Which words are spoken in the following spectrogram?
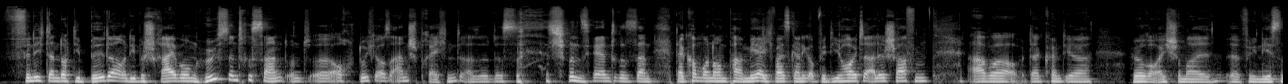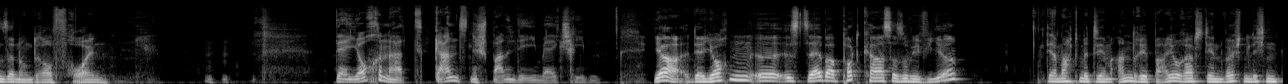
finde ich dann doch die Bilder und die Beschreibung höchst interessant und äh, auch durchaus ansprechend. Also das ist schon sehr interessant. Da kommen auch noch ein paar mehr. Ich weiß gar nicht, ob wir die heute alle schaffen, aber da könnt ihr, höre euch schon mal äh, für die nächsten Sendungen drauf freuen. Der Jochen hat ganz eine spannende E-Mail geschrieben. Ja, der Jochen äh, ist selber Podcaster, so wie wir. Der macht mit dem André Bajorat den wöchentlichen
